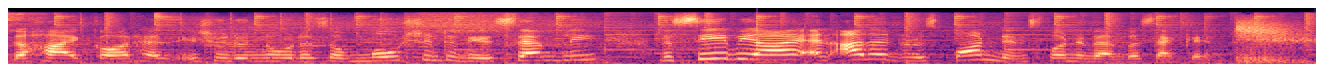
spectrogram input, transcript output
The High Court has issued a notice of motion to the Assembly, the CBI and other respondents for November 2nd.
